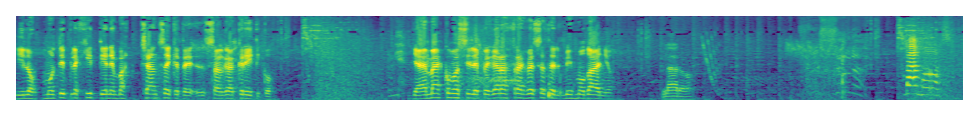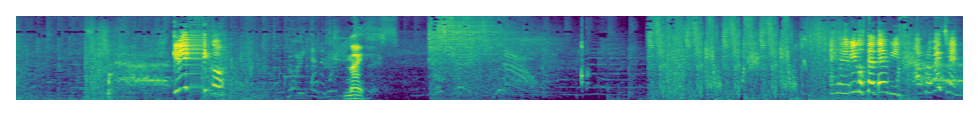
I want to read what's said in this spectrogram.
Y los múltiples hits tienen más chance de que te salga crítico. Y además es como si le pegaras tres veces el mismo daño. Claro. ¡Vamos! ¡Crítico! Nice. El enemigo está débil. ¡Aprovechen!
